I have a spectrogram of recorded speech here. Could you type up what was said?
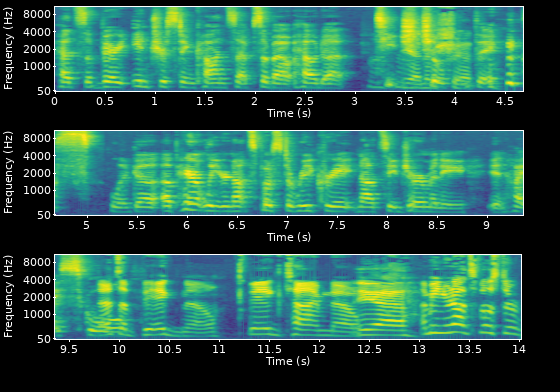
had some very interesting concepts about how to teach Yeah, no children shit. things. like uh, apparently you're not supposed to recreate Nazi Germany in high school. That's a big no. Big time no. yeah. I mean, you're not supposed to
